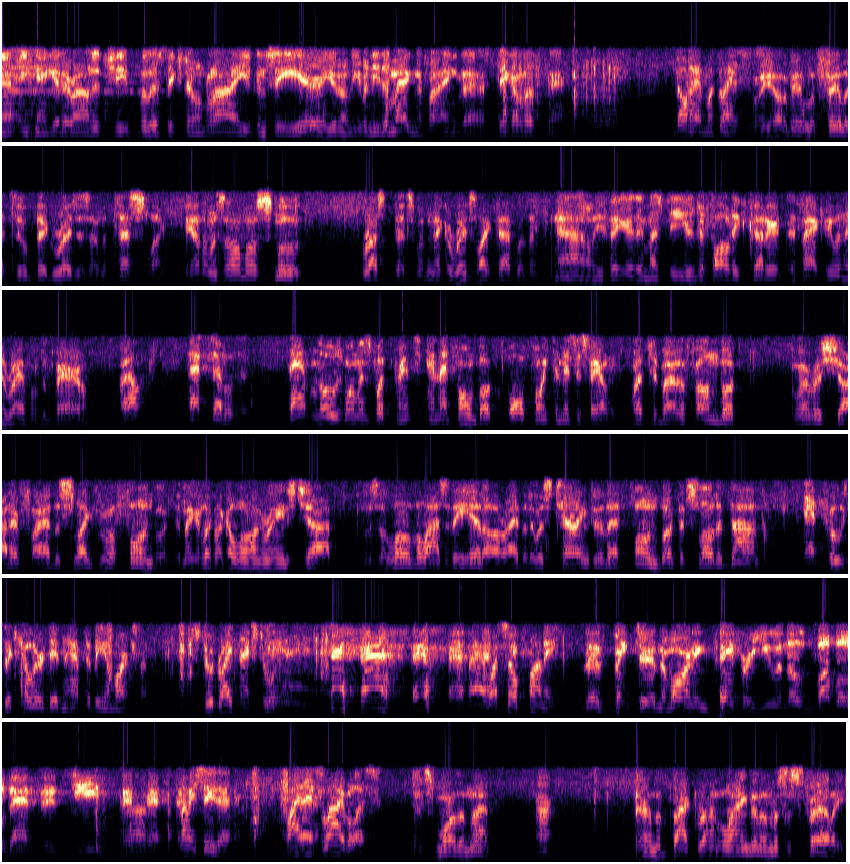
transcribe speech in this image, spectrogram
Yeah, you can't get around it, Chief. Ballistics don't lie. You can see here. You don't even need a magnifying glass. Take a look there. Don't have my glasses. Well, you ought to be able to feel it, too. Big ridges on the test slug. The other one's almost smooth. Rust bits wouldn't make a ridge like that, would they? No, we figure they must have used a faulty cutter at the factory when they rifled the barrel. Well, that settles it. That and those woman's footprints and that phone book all point to Mrs. Fairley. What's about a phone book? Whoever shot her fired the slug through a phone book to make it look like a long range job. It was a low velocity hit, all right, but it was tearing through that phone book that slowed it down. That proves the killer didn't have to be a marksman. Stood right next to her. Uh, what's so funny? This picture in the morning paper, you and those bubble dancers, Chief. Uh, let me see that. Why, that's libelous. It's more than that. Huh? There in the background, Langdon and Mrs. Fairley.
